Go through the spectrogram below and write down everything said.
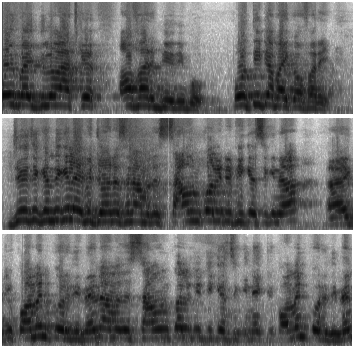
ওই বাইকগুলো আজকে অফার দিয়ে দিব। প্রতিটা বাইক অফারে যে যেখান থেকে লাইভে জয়েন আছেন, আমাদের সাউন্ড কোয়ালিটি ঠিক আছে কিনা একটু কমেন্ট করে দিবেন। আমাদের সাউন্ড কোয়ালিটি ঠিক আছে কিনা, একটু কমেন্ট করে দিবেন।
